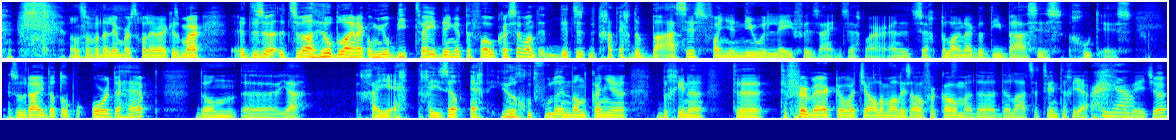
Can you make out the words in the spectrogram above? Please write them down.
als van de Limburg school en werk is. Maar het is, het is wel heel belangrijk om je op die twee dingen te focussen. Want dit, is, dit gaat echt de basis van je nieuwe leven zijn, zeg maar. En het is echt belangrijk dat die basis goed is. En zodra je dat op orde hebt, dan eh, ja, ga je, echt, ga je jezelf echt heel goed voelen. En dan kan je beginnen te, te verwerken wat je allemaal is overkomen de, de laatste twintig jaar. Ja. Weet je?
